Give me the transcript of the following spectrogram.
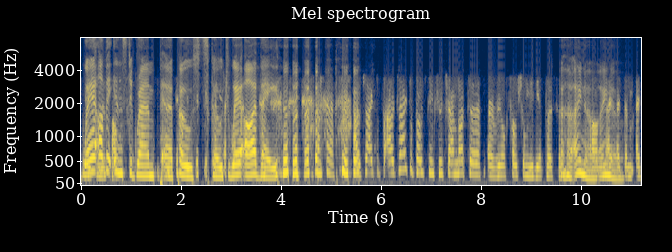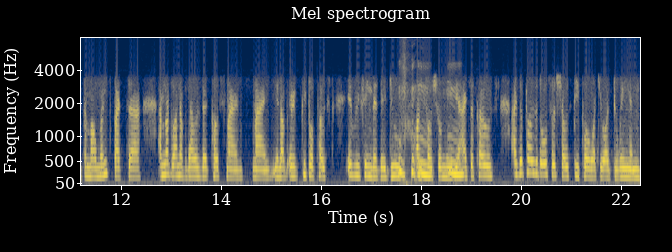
where are the Instagram uh, posts, Coach? Where are they? I'll try to I'll try to post in future. I'm not a, a real social media person. Uh, I know, um, I know. At, at, the at the moment, but uh, I'm not one of those that post my my you know people post everything that they do on social media. Mm. I suppose I suppose it also shows people what you are doing and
